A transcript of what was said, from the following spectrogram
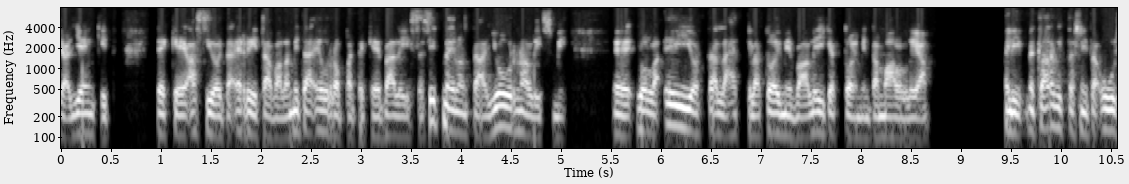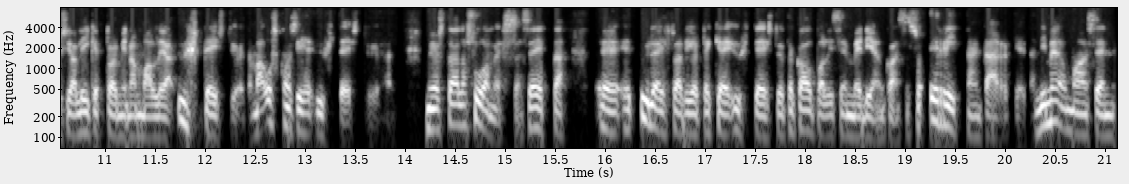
ja Jenkit tekee asioita eri tavalla, mitä Eurooppa tekee välissä. Sitten meillä on tämä journalismi, eh, jolla ei ole tällä hetkellä toimivaa liiketoimintamallia, Eli me tarvittaisiin niitä uusia liiketoiminnan malleja, yhteistyötä. Mä uskon siihen yhteistyöhön. Myös täällä Suomessa se, että, että Yleisradio tekee yhteistyötä kaupallisen median kanssa, se on erittäin tärkeää, nimenomaan sen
